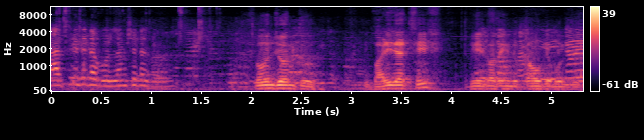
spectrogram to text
আজকে যেটা বললাম সেটা দিও জন্তু বাড়ি যাচ্ছিস? বিয়ের কথা কিন্তু কাউকে বলবি না।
